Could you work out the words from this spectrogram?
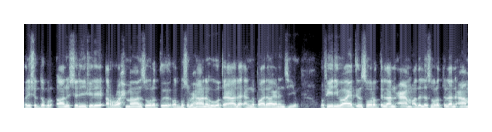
പരിശുദ്ധ ഖുർആാനു ഷരീഫിലെ അർ റഹ്മാൻ സൂറത്ത് റബ്ബ് സുബ്ഹാനഹു വതആല അങ്ങ് പാരായണം ചെയ്യും വഫി റിവായത്തിൻ സൂറത്തുൽ അൻആം അതല്ല സൂറത്തുൽ അൻആം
